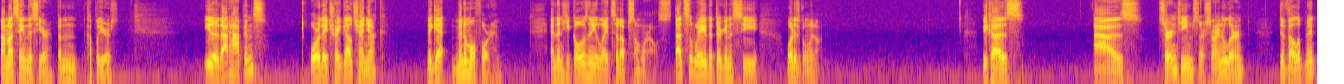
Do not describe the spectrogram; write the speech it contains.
I'm not saying this year, but in a couple years. Either that happens, or they trade Galchenyuk, they get minimal for him, and then he goes and he lights it up somewhere else. That's the way that they're going to see what is going on. Because as certain teams are starting to learn, development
